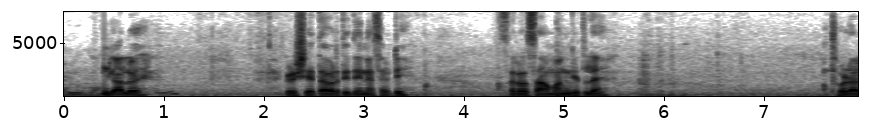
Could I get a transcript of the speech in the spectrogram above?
जाताना आहे इकडे शेतावरती देण्यासाठी सर्व सामान घेतलं आहे थोड्या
